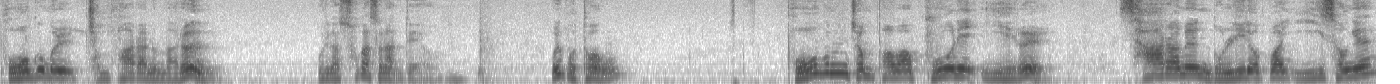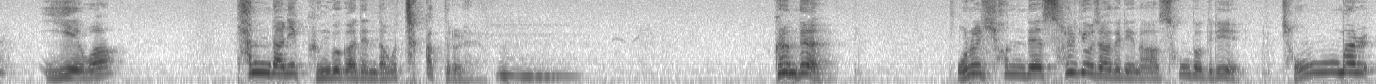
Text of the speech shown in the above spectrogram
복음을 전파라는 말은 우리가 속아서는 안 돼요. 우리 보통 복음 전파와 구원의 이해를 사람의 논리력과 이성의 이해와 판단이 근거가 된다고 착각들을 해요. 그런데 오늘 현대 설교자들이나 성도들이 정말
